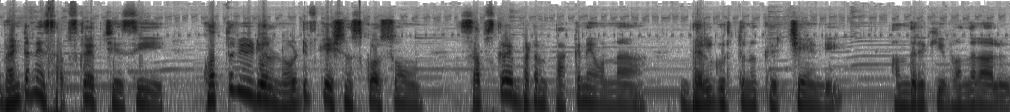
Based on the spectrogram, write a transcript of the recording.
వెంటనే సబ్స్క్రైబ్ చేసి కొత్త వీడియోల నోటిఫికేషన్స్ కోసం సబ్స్క్రైబ్ బటన్ పక్కనే ఉన్న బెల్ గుర్తును క్లిక్ చేయండి. అందరికీ వందనాలు.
